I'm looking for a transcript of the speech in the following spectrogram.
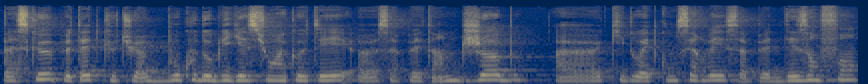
parce que peut-être que tu as beaucoup d'obligations à côté, ça peut être un job qui doit être conservé, ça peut être des enfants,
